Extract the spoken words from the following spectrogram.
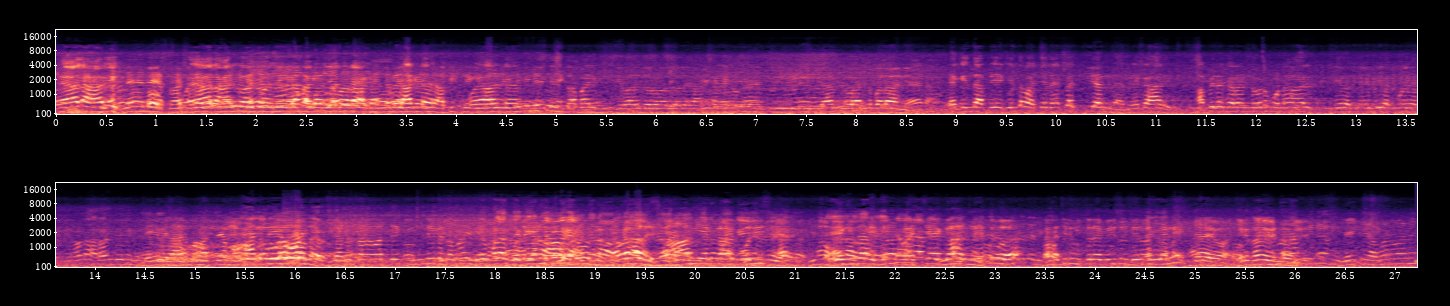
ඔයාලා හරි නෑ නෑ ප්‍රශ්න ඔයාලා හරි මෙතන මේ ගහ ගන්න මරා ගන්න බැල ගන්න අපිත් මේ ගෙවල් ඉන්න. මිනිස්සුනේ තමයි ගෙවල් දොරවල් වල යන්න. යන්න බලන්නේ. ඒකින්ද අපි ඒකින්ද වචනයක්වත් කියන්නේ නැහැ. මේක හරි. අපිට කරන්න ඕන මොනවා හරි කියලා මේ ටිකක් කොහෙද කියනවනේ අරන් දෙන එක. මේ වෙලාවේ මහත්තයා මහත්තයා ජනතාවත් එක්ක ඉන්න එක තමයි මේ බලන්න දෙකේ නෑ. ආමිය එකයි පොලිසිය. ඒක නිසා එකක් මැච්චයක් ගහන්න නැතුව පැහැදිලි උත්තර මිනිස්සු දෙනවා කියන්නේ ජය වේවා ඒක තමයි වෙන්න. ඕනේ. මේක යවනවනේ.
